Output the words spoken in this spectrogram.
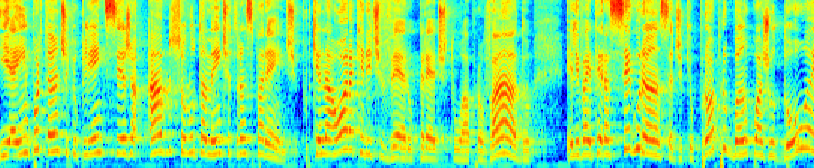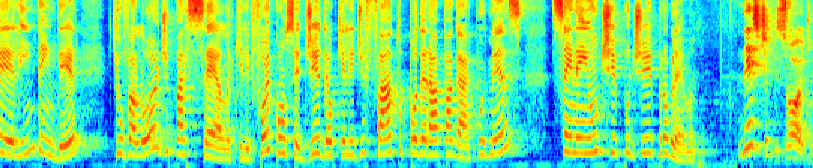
E é importante que o cliente seja absolutamente transparente, porque na hora que ele tiver o crédito aprovado, ele vai ter a segurança de que o próprio banco ajudou a ele entender que o valor de parcela que lhe foi concedido é o que ele de fato poderá pagar por mês sem nenhum tipo de problema. Neste episódio,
